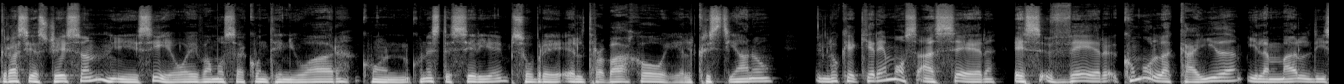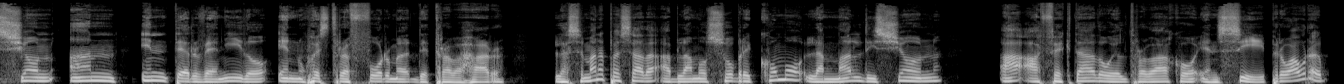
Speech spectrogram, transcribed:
gracias Jason. Y sí, hoy vamos a continuar con, con esta serie sobre el trabajo y el cristiano. Lo que queremos hacer es ver cómo la caída y la maldición han intervenido en nuestra forma de trabajar. La semana pasada hablamos sobre cómo la maldición ha afectado el trabajo en sí, pero ahora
